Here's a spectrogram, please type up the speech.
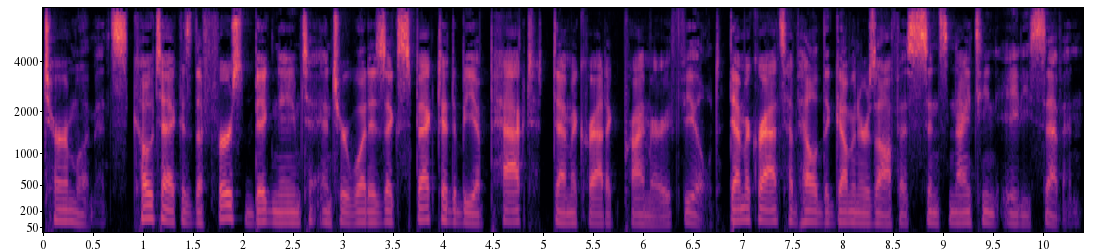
term limits. Kotek is the first big name to enter what is expected to be a packed Democratic primary field. Democrats have held the governor's office since since 1987.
